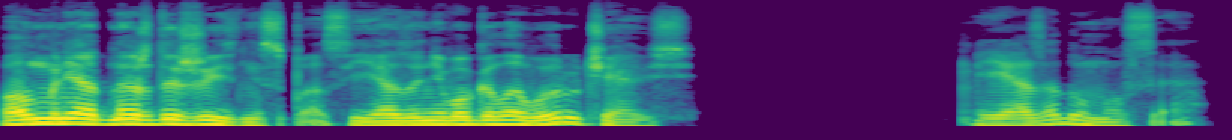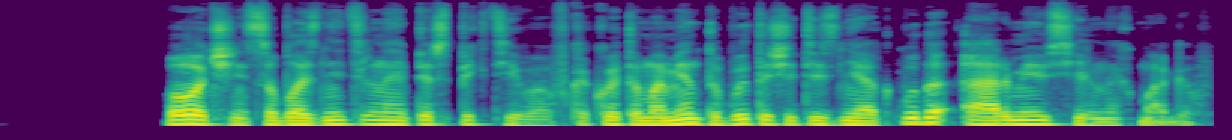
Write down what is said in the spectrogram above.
Он мне однажды жизнь спас, я за него головой ручаюсь». Я задумался. Очень соблазнительная перспектива — в какой-то момент вытащить из ниоткуда армию сильных магов.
